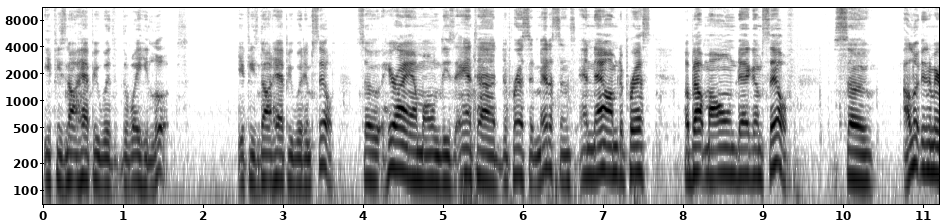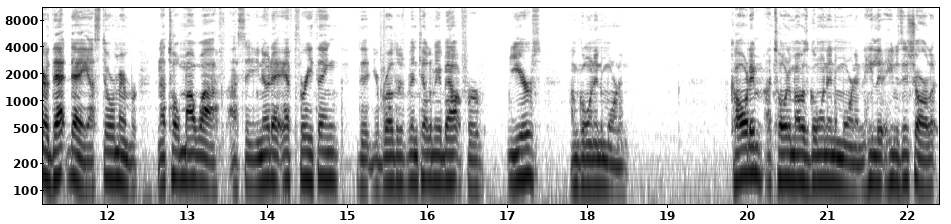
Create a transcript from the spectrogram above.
if he's not happy with the way he looks, if he's not happy with himself. So here I am on these antidepressant medicines, and now I'm depressed about my own daggum self. So I looked in the mirror that day, I still remember, and I told my wife, I said, You know that F3 thing that your brother's been telling me about for years? I'm going in the morning. Called him, I told him I was going in the morning. He, li- he was in Charlotte.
